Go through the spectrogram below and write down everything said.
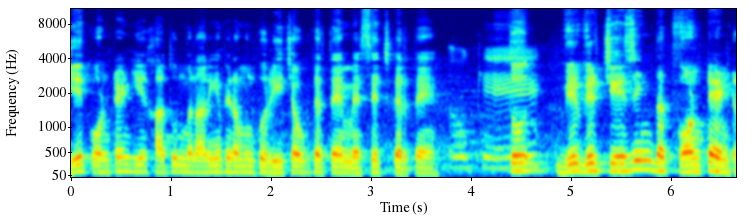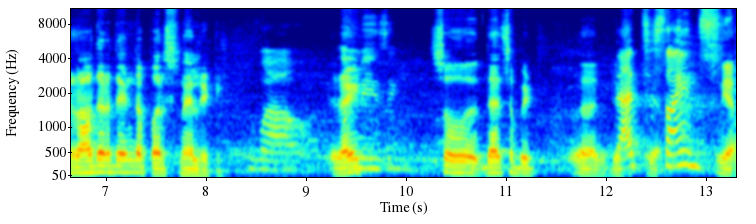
یہ کانٹینٹ یہ خاتون بنا رہی ہیں پھر ہم ان کو ریچ آؤٹ کرتے ہیں میسج کرتے ہیں تو we're chasing the content rather than the personality right so that's a bit that's science یا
